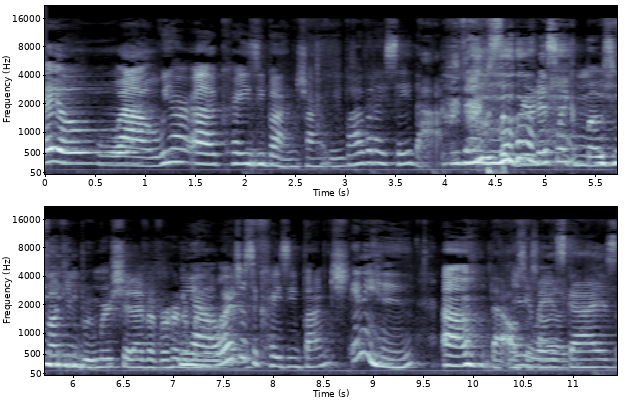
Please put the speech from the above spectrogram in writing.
Ayo. Wow, we are a crazy bunch, aren't we? Why would I say that? That was the weirdest, like most fucking boomer shit I've ever heard in my yeah, life. we're just a crazy bunch. Anywho, um, that also. Anyways, like- guys,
